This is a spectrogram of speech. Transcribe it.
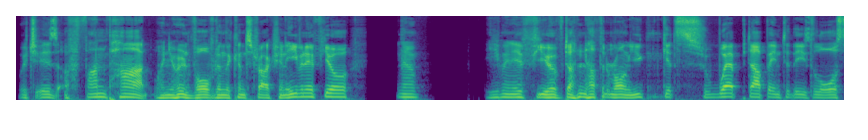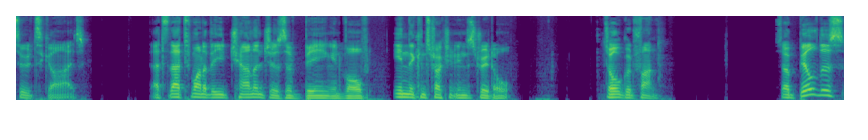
which is a fun part when you're involved in the construction. Even if you're, you know, even if you have done nothing wrong, you can get swept up into these lawsuits, guys. That's that's one of the challenges of being involved in the construction industry at all. It's all good fun. So builders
